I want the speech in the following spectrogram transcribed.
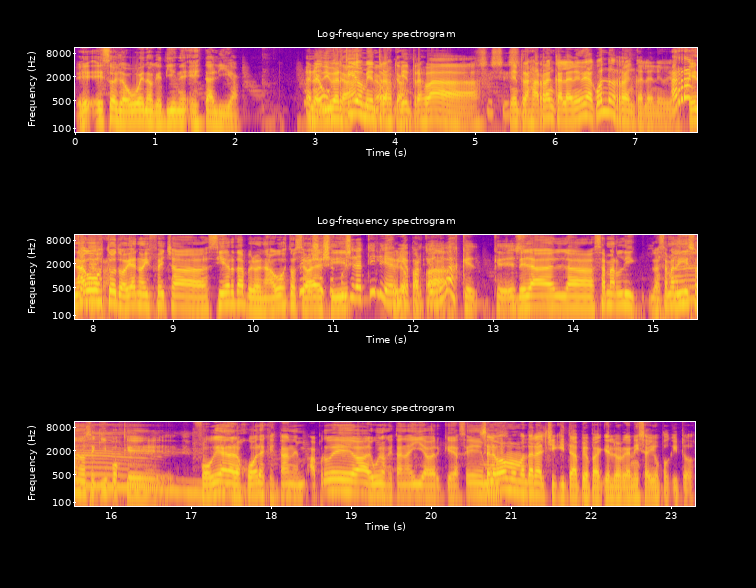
Eh, Eso es lo bueno que tiene esta liga. Bueno, Me divertido mientras, mientras va. Sí, sí, mientras arranca la NBA. ¿Cuándo arranca la NBA? en agosto todavía no hay fecha cierta, pero en agosto se va a yo ya decidir. puse la tele y había partidos de básquet. Que es- De la, la Summer League. La Summer League son los equipos que foguean a los jugadores que están en- a prueba, algunos que están ahí a ver qué hacemos. Se lo vamos a mandar al Chiquitapio para que él organice ahí un poquito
